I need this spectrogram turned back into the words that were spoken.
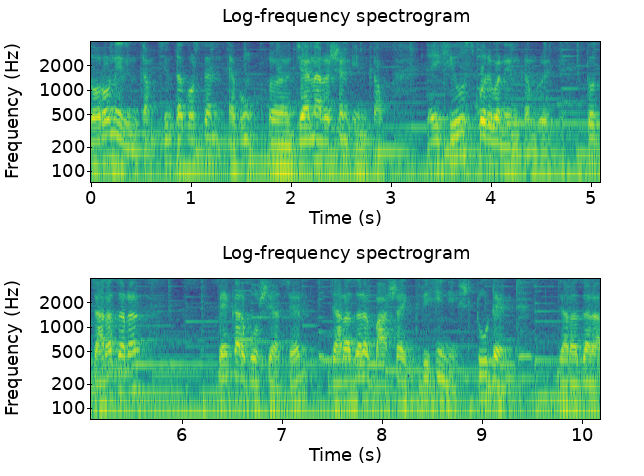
ধরনের ইনকাম চিন্তা করছেন? এবং জেনারেশন ইনকাম এই হিউজ পরিমাণে ইনকাম রয়েছে। তো যারা যারা বেকার বসে আছেন, যারা যারা বাসায় গৃহিণী স্টুডেন্ট যারা যারা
